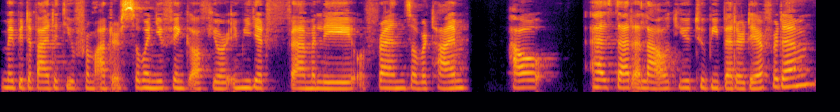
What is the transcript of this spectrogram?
maybe divided you from others? So when you think of your immediate family or friends over time, how has that allowed you to be better there for them?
